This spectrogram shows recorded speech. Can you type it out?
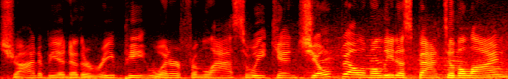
Trying to be another repeat winner from last weekend. Joe Bellm will lead us back to the line.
